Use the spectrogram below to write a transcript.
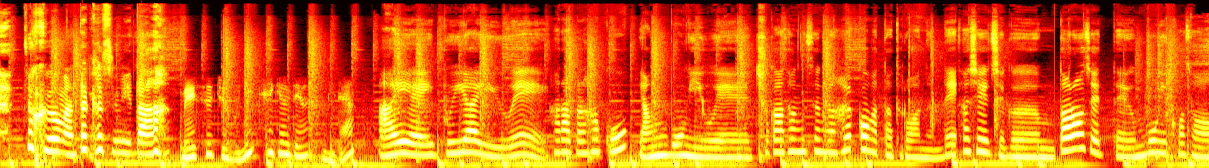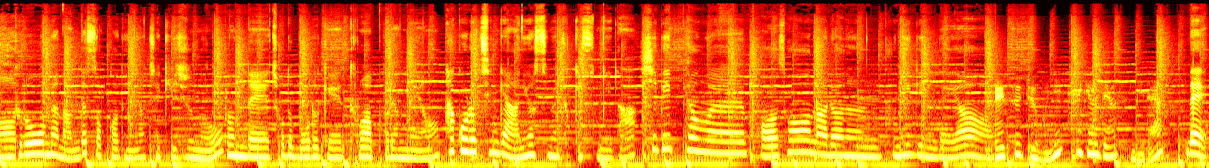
조금 안타깝습니다. 매수 주문이 체결되었습니다. IA, VI 이후에 하락을 하고 양봉 이후에 추가 상승을 할 것 같아 들어왔는데 사실 지금 떨어질 때 음봉이 커서 들어오면 안 됐었거든요. 제 기준으로. 그런데 저도 모르게 들어와 버렸네요. 사고를 친 게 아니었으면 좋겠습니다. 12평을 벗어나려는 분위기인데요. 매수 주문이 체결되었습니다. 네,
